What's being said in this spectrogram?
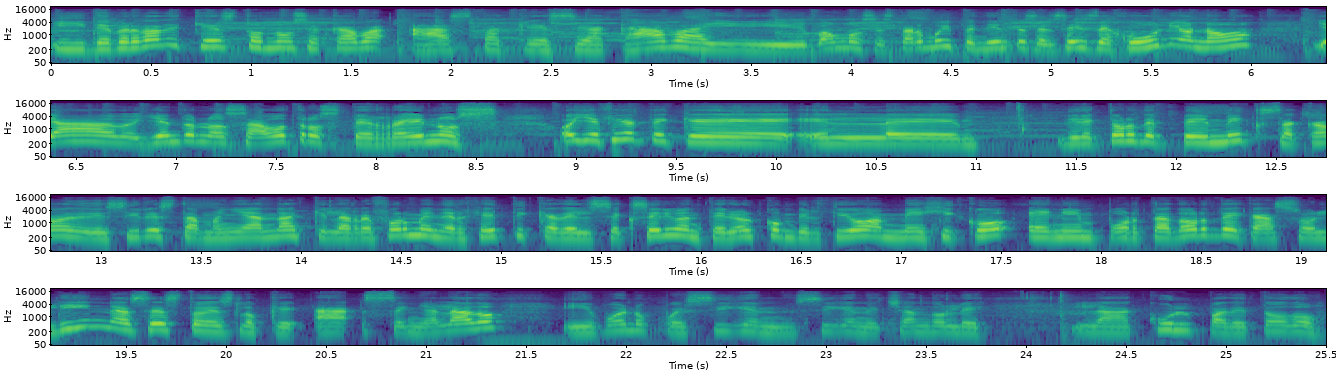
y de verdad que esto no se acaba hasta que se acaba y vamos a estar muy pendientes el 6 de junio, ¿no? Ya yéndonos a otros terrenos. Oye, fíjate que el... Eh, director de Pemex acaba de decir esta mañana que la reforma energética del sexenio anterior convirtió a México en importador de gasolinas. Esto es lo que ha señalado. Y bueno, pues siguen, siguen echándole la culpa de todo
